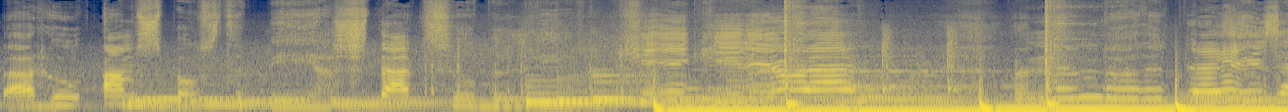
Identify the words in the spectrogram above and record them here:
about who I'm supposed to be. I start to believe I can't get it right. Remember the days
